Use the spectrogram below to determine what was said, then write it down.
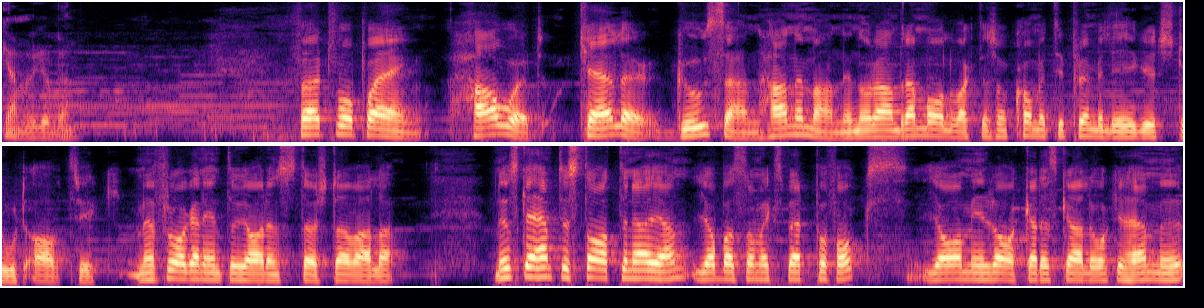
gammelgubben? För två poäng. Howard, Keller, Gusan, Hanneman är några andra målvakter som kommit till Premier League och gjort stort avtryck. Men frågan är inte om jag är den största av alla. Nu ska jag hem till staterna igen, jobba som expert på Fox. Jag och min rakade skalle åker hem nu.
